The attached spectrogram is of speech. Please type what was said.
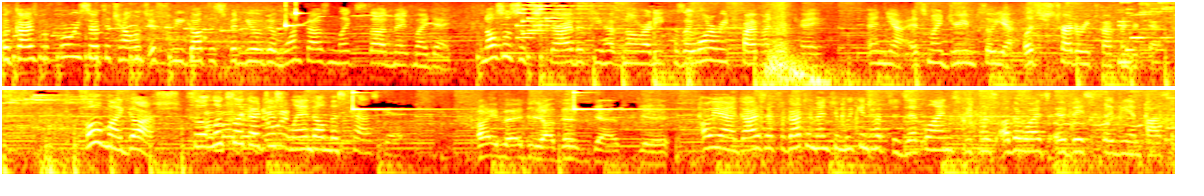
But guys, before we start the challenge, if we got this video to 1,000 likes, that would make my day. And also subscribe if you haven't already, because I want to reach 500k. And yeah, it's my dream, so yeah, let's just try to reach 500k. Oh my gosh. So it looks like I just land on this casket. I landed on this gasket. Oh yeah, guys, I forgot to mention we can touch the zip lines because otherwise it would basically be impossible.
